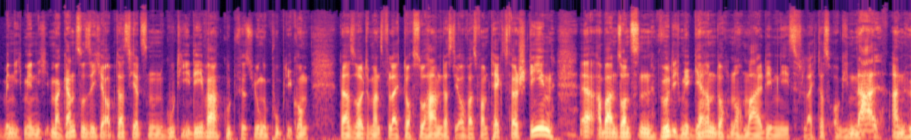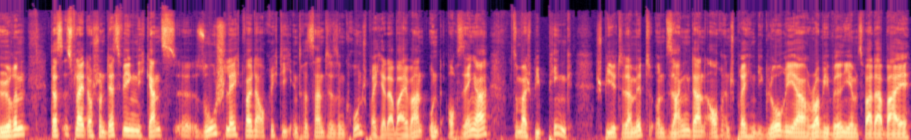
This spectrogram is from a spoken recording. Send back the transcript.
bin ich mir nicht immer ganz so sicher, ob das jetzt nur eine gute Idee war. Gut fürs junge Publikum, da sollte man es vielleicht doch so haben, dass die auch was vom Text verstehen. Äh, aber ansonsten würde ich mir gern doch nochmal demnächst vielleicht das Original anhören. Das ist vielleicht auch schon deswegen nicht ganz äh, so schlecht, weil da auch richtig interessante Synchronsprecher dabei waren und auch Sänger. Zum Beispiel Pink spielte damit und sang dann auch entsprechend die Gloria. Robbie Williams war dabei.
